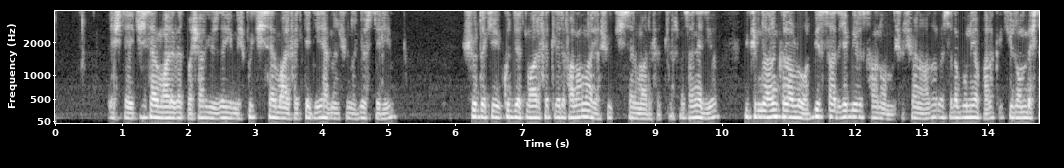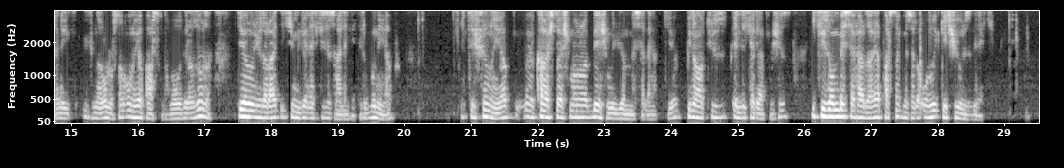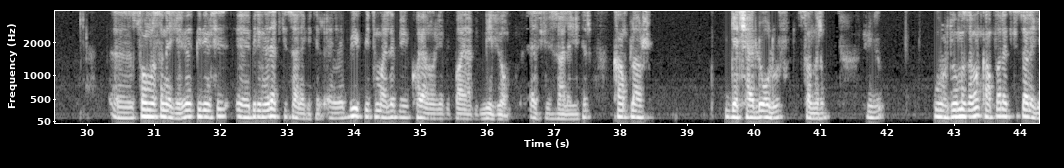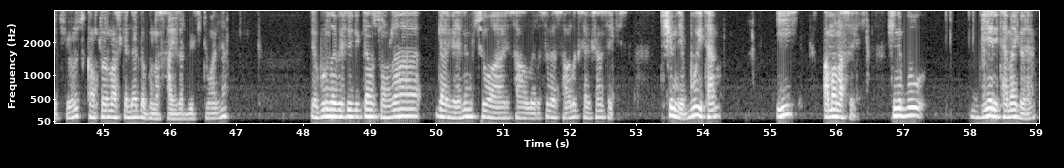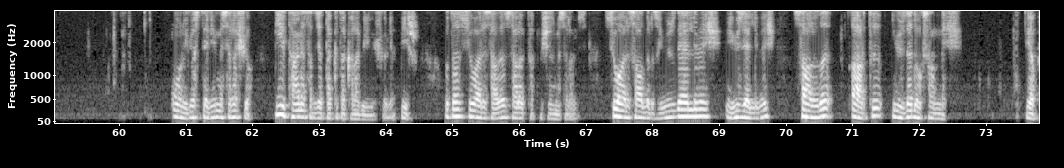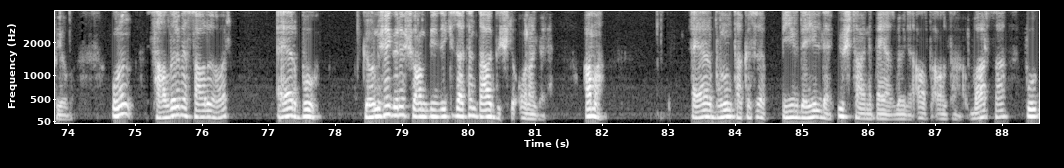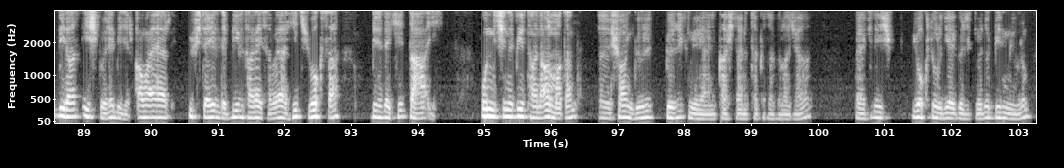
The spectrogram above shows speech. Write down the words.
İşte kişisel marifet başar %25. Bu kişisel marifet dediği hemen şunu göstereyim. Şuradaki kudret marifetleri falan var ya şu kişisel marifetler. Mesela ne diyor? Hükümdarın krallığı var. Biz sadece bir tane olmuşuz şu ana kadar. Mesela bunu yaparak 215 tane hük- hükümdar olursan onu yaparsın. Tabii o biraz zor da. Diğer oyunculara ait 2 milyon etkisiz hale getir. Bunu yap. İşte şunu yap. Böyle karşılaşmalara 5 milyon mesela yap diyor. 1650 kere yapmışız. 215 sefer daha yaparsak mesela onu geçiyoruz direkt. Sonrası ne geliyor? Bilimsiz e, bilimleri etkisiz hale getir. Ee, büyük bir ihtimalle bir koyar oraya bir bayağı bir milyon etkisiz hale getir. Kamplar geçerli olur sanırım. Çünkü vurduğumuz zaman kamplar etkisiz hale getiriyoruz. Kampların askerleri de buna sayılır büyük ihtimalle. E, bunu da bitirdikten sonra gel gelelim süvari saldırısı ve sağlık 88. Şimdi bu item iyi ama nasıl iyi? Şimdi bu diğer iteme göre onu göstereyim. Mesela şu. Bir tane sadece takı takılabiliyor şöyle. Bir. Bu da süvari saldırısı sağlık takmışız mesela biz. Süvari saldırısı %55, 155. Sağlığı da artı %95 yapıyor bu. Onun saldırı ve sağlığı var. Eğer bu görünüşe göre şu an bizdeki zaten daha güçlü ona göre. Ama eğer bunun takısı bir değil de 3 tane beyaz böyle alt alta varsa bu biraz iş görebilir. Ama eğer 3 değil de bir tane ise veya hiç yoksa bizdeki daha iyi. Onun içinde bir tane almadan e, şu an görü, gözükmüyor yani kaç tane takı takılacağı. Belki de hiç yoktur diye gözükmüyordur bilmiyorum.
